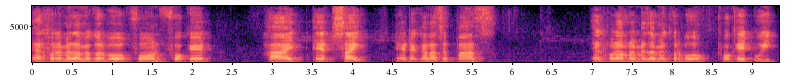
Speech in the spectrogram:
এরপরে মেজারমেন্ট করব front pocket height at side এটা এখানে আছে পাঁচ। এরপরে আমরা মেজারমেন্ট করব পকেট উইথ।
